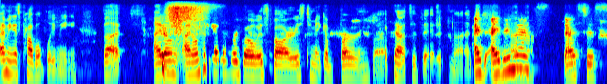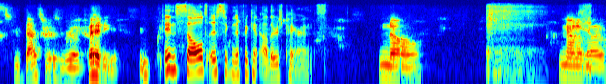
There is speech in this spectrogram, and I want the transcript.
I mean, it's probably me, but I don't. I don't think I'd ever go as far as to make a burn book. That's a bit much. I I think uh, that's that's just that's just real petty. Insult a significant other's parents. No. None of us.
